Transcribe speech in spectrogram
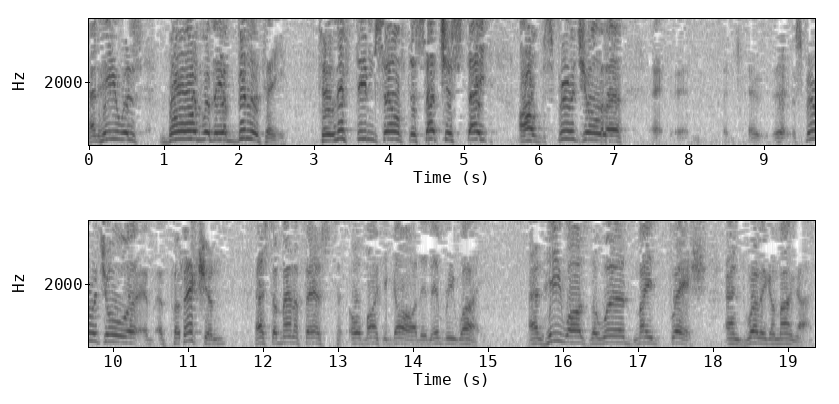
And he was born with the ability to lift himself to such a state of spiritual, uh, uh, uh, uh spiritual uh, perfection as to manifest Almighty God in every way. And he was the Word made flesh and dwelling among us.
